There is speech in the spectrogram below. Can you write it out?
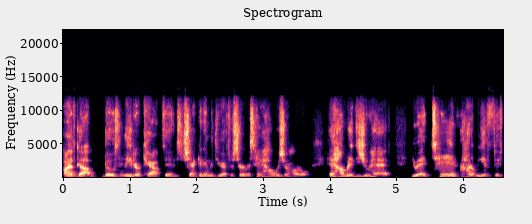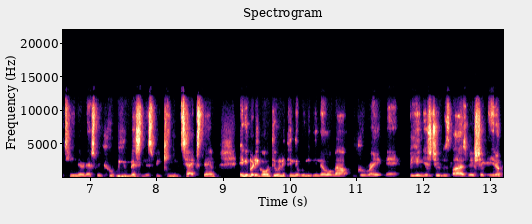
I've got those leader captains checking in with you after service. Hey, how was your huddle? Hey, how many did you have? You had 10. How do we get 15 there next week? Who were you missing this week? Can you text them? Anybody going through anything that we need to know about? Great, man. Be in your students' lives. Make sure, you know.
